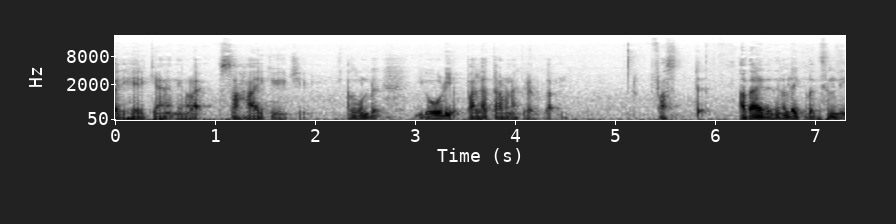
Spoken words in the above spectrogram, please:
പരിഹരിക്കാൻ നിങ്ങളെ സഹായിക്കുകയും ചെയ്യും. അതുകൊണ്ട് ഈ ഓഡിയോ പല തവണ കേൾക്കുക. ഫസ്റ്റ് അതായത് നിങ്ങളുടെ ഈ പ്രതിസന്ധി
